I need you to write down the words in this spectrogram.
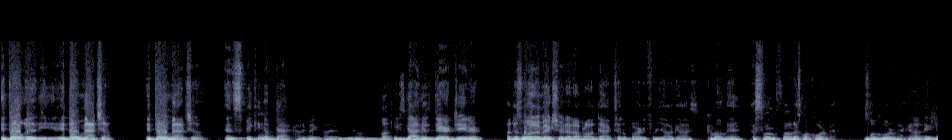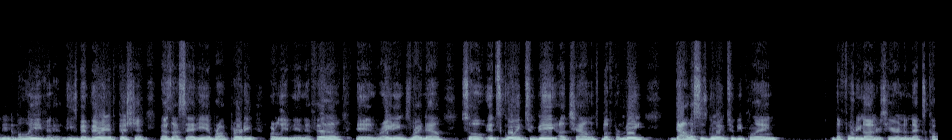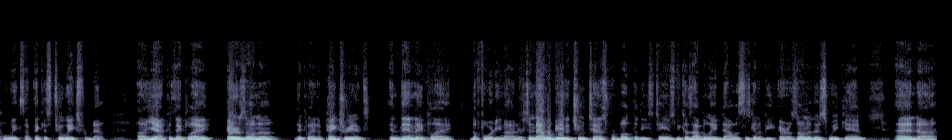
It don't it, it don't match up. It don't match up. And speaking of Dak, how do you make you know Bucky's got his Derek Jeter. I just wanted to make sure that I brought Dak to the party for y'all guys. Come on, man. That's my phone. That's my quarterback. That's my quarterback. And I think you need to believe in him. He's been very efficient. As I said, he and Brock Purdy are leading the NFL in ratings right now. So it's going to be a challenge. But for me, Dallas is going to be playing the 49ers here in the next couple weeks. I think it's two weeks from now. Uh, yeah, because they play Arizona, they play the Patriots, and then they play the 49ers. And that will be the true test for both of these teams because I believe Dallas is going to beat Arizona this weekend. And uh,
